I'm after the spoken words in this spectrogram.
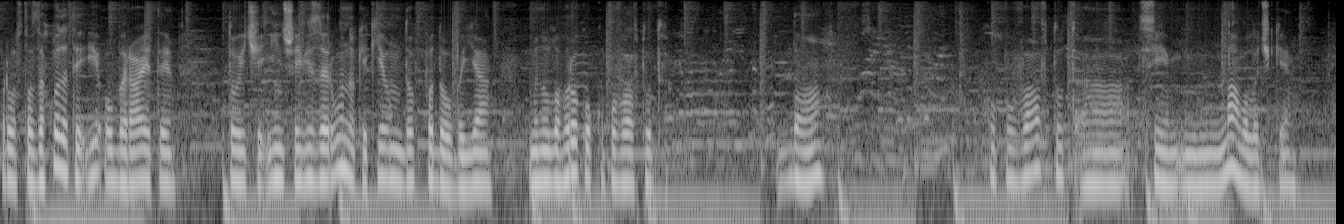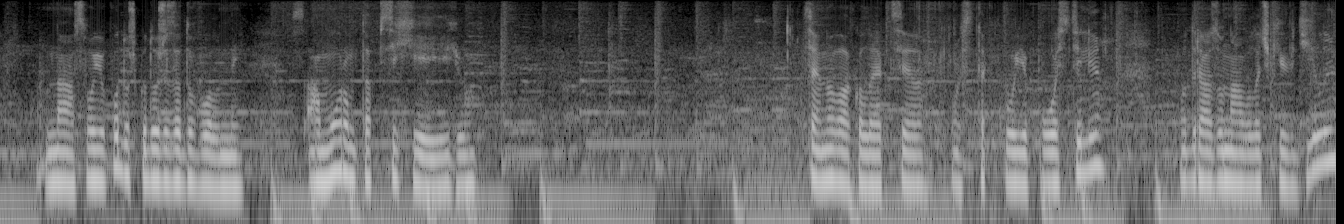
Просто заходите і обираєте той чи інший візерунок, який вам до вподоби. Я минулого року купував тут. Да. Купував тут а, ці наволочки на свою подушку, дуже задоволений. З амуром та психеєю. Це нова колекція ось такої постілі. Одразу наволочки вділи.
